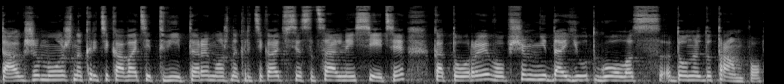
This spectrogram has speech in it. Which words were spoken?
также можно критиковать и Твиттер, и можно критиковать все социальные сети, которые, в общем, не дают голос Дональду Трампу.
